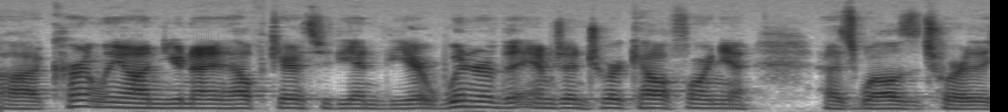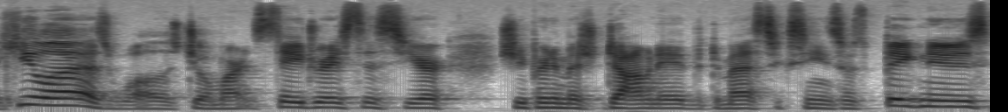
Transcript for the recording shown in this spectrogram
uh, currently on United Healthcare through the end of the year, winner of the Amgen Tour California, as well as the Tour of the Gila, as well as Joe Martin stage race this year. She pretty much dominated the domestic scene. So it's big news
